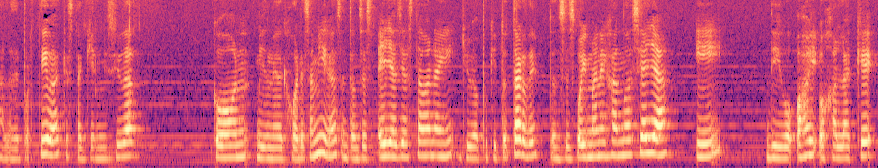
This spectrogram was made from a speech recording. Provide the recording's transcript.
a la deportiva, que está aquí en mi ciudad, con mis mejores amigas. Entonces ellas ya estaban ahí, yo iba poquito tarde. Entonces voy manejando hacia allá y digo, ay, ojalá que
